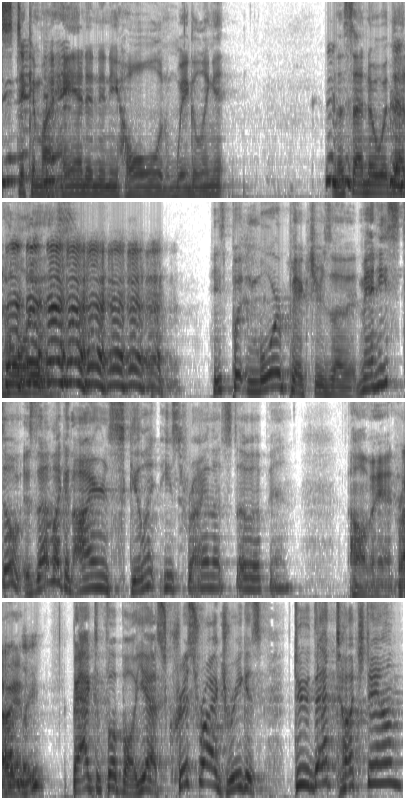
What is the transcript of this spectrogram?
sticking my hand in any hole and wiggling it. Unless I know what that hole is. He's putting more pictures of it. Man, he's still is that like an iron skillet he's frying that stuff up in? Oh man. Probably. Back to football. Yes, Chris Rodriguez. Dude, that touchdown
